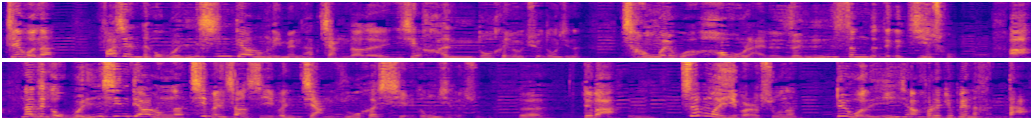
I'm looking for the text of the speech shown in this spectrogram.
结果呢。发现这个《文心雕龙》里面，他讲到的一些很多很有趣的东西呢，成为我后来的人生的这个基础啊。那这个《文心雕龙》呢，基本上是一本讲如何写东西的书，对对吧？嗯，这么一本书呢，对我的影响后来就变得很大。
